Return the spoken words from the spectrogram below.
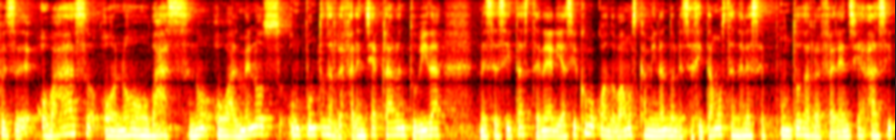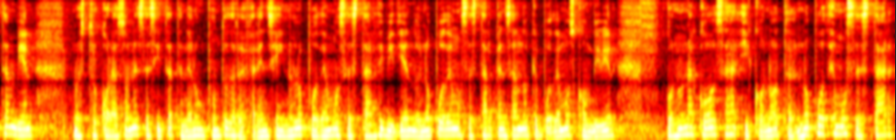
pues eh, o vas o no vas, ¿no? O al menos un punto de referencia claro en tu vida necesitas tener. Y así como cuando vamos caminando necesitamos tener ese punto de referencia, así también nuestro corazón necesita tener un punto de referencia y no lo podemos estar dividiendo, no podemos estar pensando que podemos convivir con una cosa y con otra. No podemos estar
